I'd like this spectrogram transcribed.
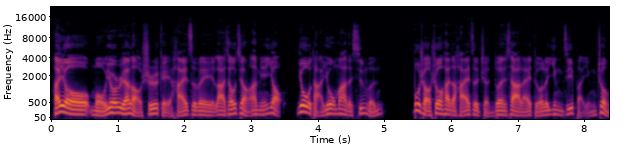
还有某幼儿园老师给孩子喂辣椒酱、安眠药，又打又骂的新闻。不少受害的孩子诊断下来得了应激反应症，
